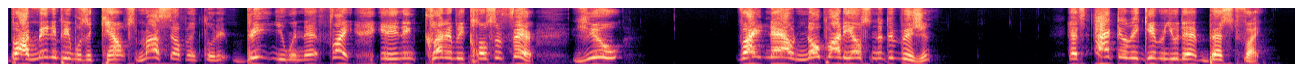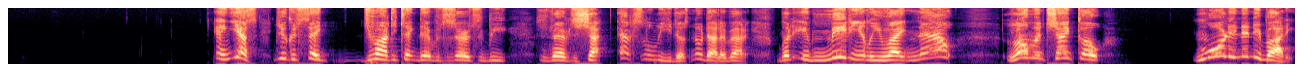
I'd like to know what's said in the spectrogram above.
by many people's accounts, myself included, beat you in that fight in an incredibly close affair. You, right now, nobody else in the division has actively given you that best fight. And yes, you could say Gervonta Tank Davis deserves to be deserves a shot. Absolutely, he does, no doubt about it. But immediately, right now, Lomachenko, more than anybody,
